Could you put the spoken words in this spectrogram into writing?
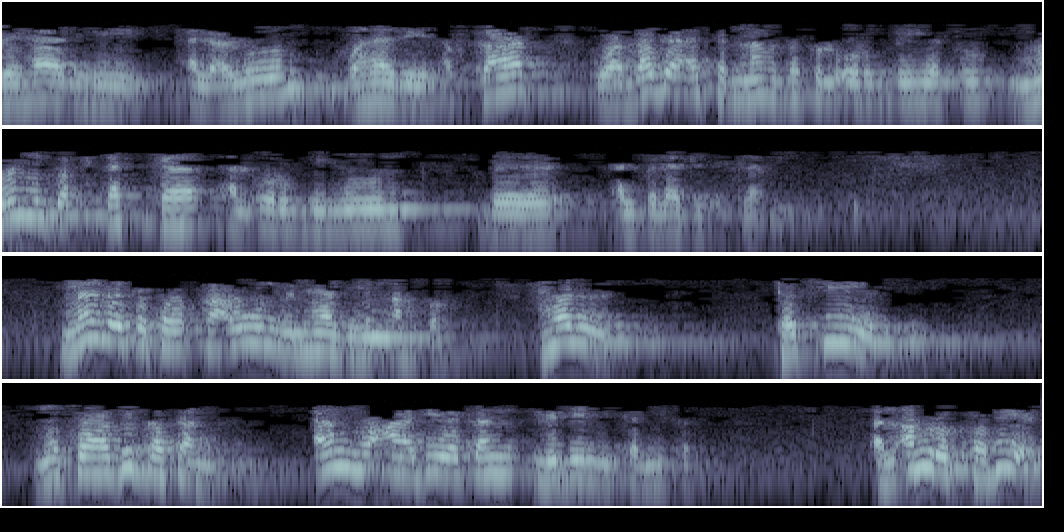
بهذه العلوم وهذه الأفكار وبدأت النهضة الأوروبية منذ احتك الأوروبيون بالبلاد الإسلامية. ماذا تتوقعون من هذه النهضة؟ هل تسير مصادقة أم معادية لدين الكنيسة الأمر الطبيعي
